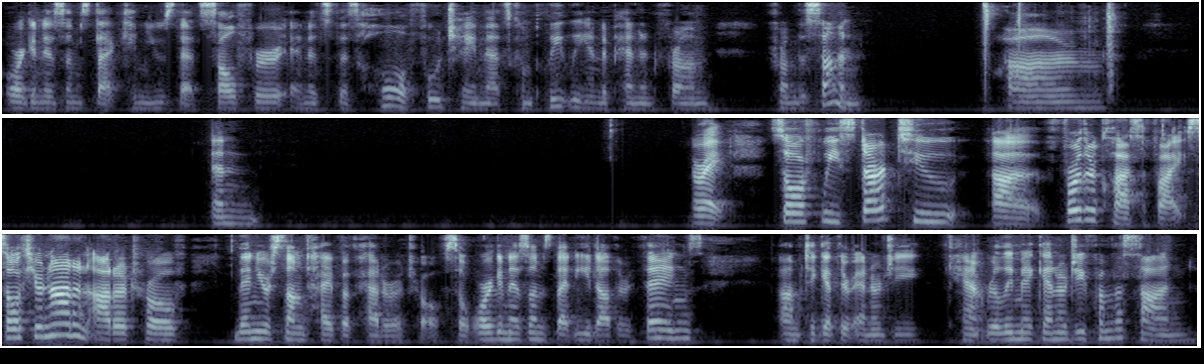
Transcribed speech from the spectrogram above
organisms that can use that sulfur and it's this whole food chain that's completely independent from from the sun. Um, and all right, so if we start to uh, further classify, so if you're not an autotroph, then you're some type of heterotroph. So organisms that eat other things um, to get their energy can't really make energy from the sun.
